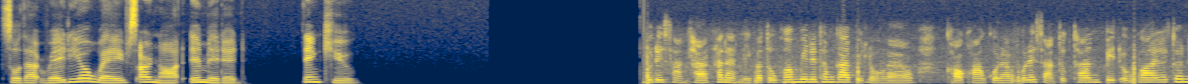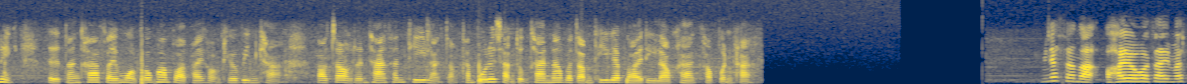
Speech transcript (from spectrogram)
so that radio waves are not emitted. Thank you. ผู้โดยสารคะขณะนี้ประตูเครื่องบินได้ทำการปิดลงแล้ว ขอความกรุณาผู้โดยสารทุกท่านปิดอุปกรณ์อิเล็กทรอนิกส์หรือตั้งค่าไฟล์โหมดเพื่อความปลอดภัยของเที่ยวบินค่ะ เราจะออกเดินทางทันทีหลังจากท่านผู้โดยสารทุกท่านนั่งประจำที่เรียบร้อยดีแล้วค่ะ ขอบคุณค่ะ 皆様おはようございます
